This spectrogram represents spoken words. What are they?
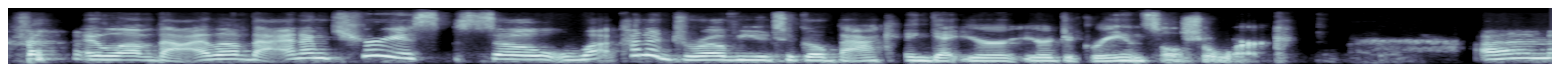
I love that. I love that. And I'm curious, so what kind of drove you to go back and get your your degree in social work? Um,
